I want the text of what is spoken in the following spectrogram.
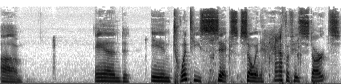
um, and in 26, so in half of his starts,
